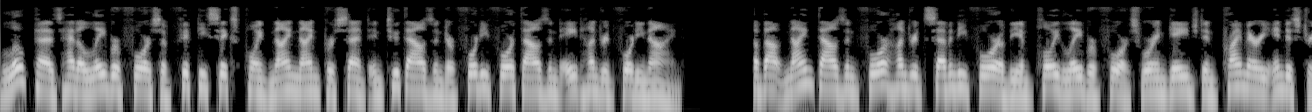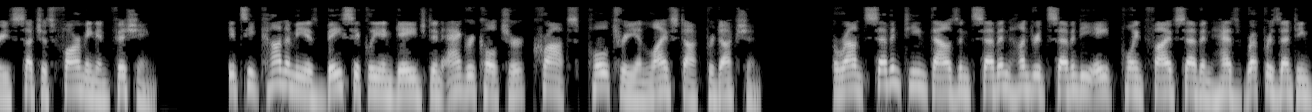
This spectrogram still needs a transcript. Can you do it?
Lopez had a labor force of 56.99% in 2000 or 44,849. About 9,474 of the employed labor force were engaged in primary industries such as farming and fishing. Its economy is basically engaged in agriculture, crops, poultry and livestock production. Around 17,778.57 has, representing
